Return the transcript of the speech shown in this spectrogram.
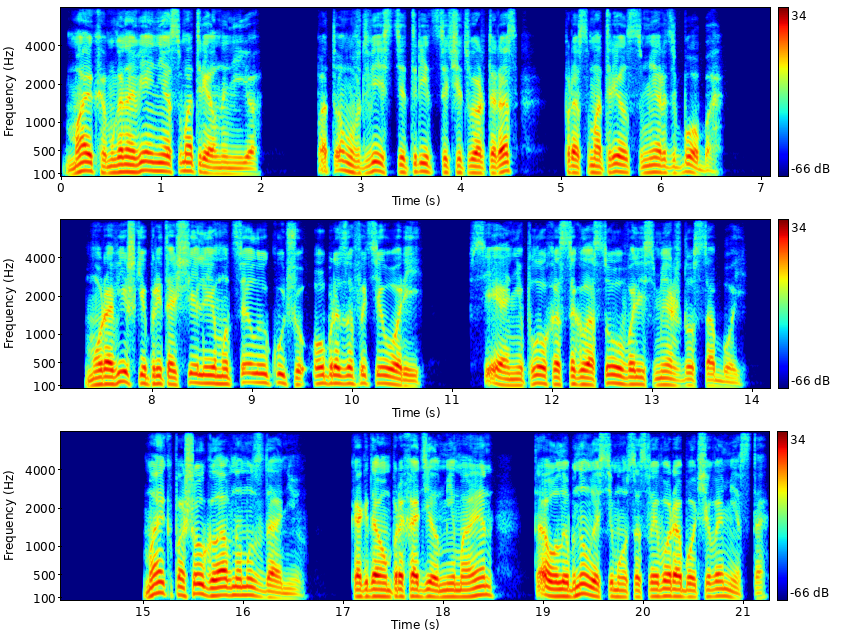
Майк мгновение смотрел на нее, потом в 234 раз просмотрел смерть Боба. Муравишки притащили ему целую кучу образов и теорий. Все они плохо согласовывались между собой. Майк пошел к главному зданию. Когда он проходил мимо Энн, та улыбнулась ему со своего рабочего места.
